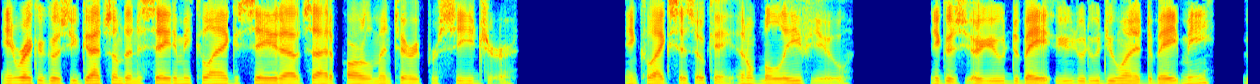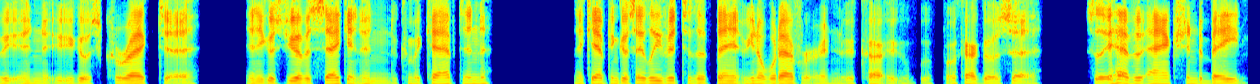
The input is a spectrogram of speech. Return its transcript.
And Riker goes, you got something to say to me, Clegg? Say it outside of parliamentary procedure. And Clegg says, okay, I don't believe you. And he goes, are you debate, you, do, do you want to debate me? And he goes, correct. Uh, and he goes, do you have a second? And the captain, the captain goes, I leave it to the you know, whatever. And Picard goes, uh, so they have an action debate.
